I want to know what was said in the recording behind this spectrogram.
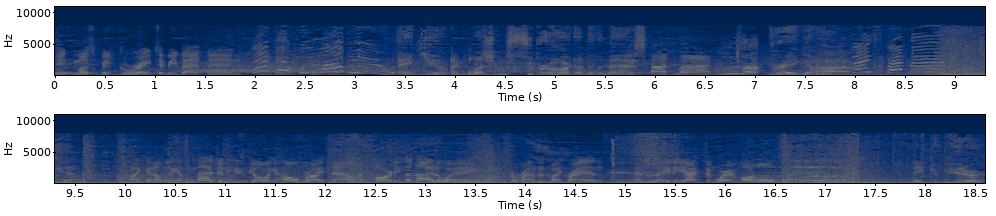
It must be great to be Batman. Batman, we love you. Thank you. I'm blushing super hard under the mask. Batman! Pray God. Thanks, Batman. I can only imagine he's going home right now to party the night away, surrounded by friends and lady activewear models. Hey, computer.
